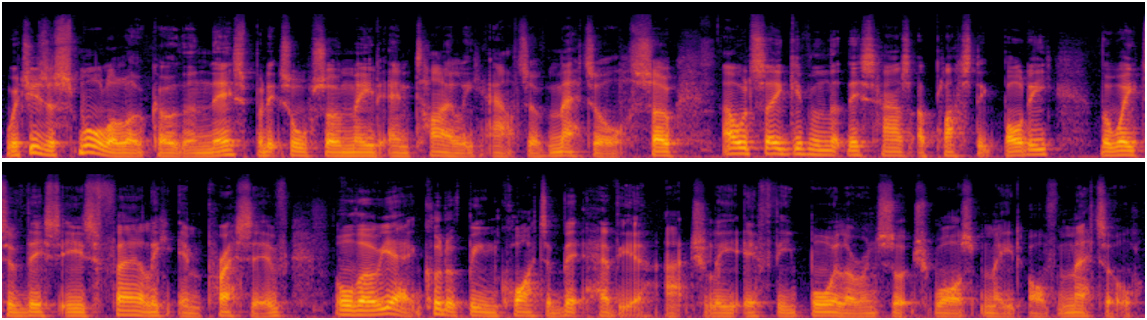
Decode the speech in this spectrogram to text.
which is a smaller loco than this, but it's also made entirely out of metal. So I would say given that this has a plastic body, the weight of this is fairly impressive, although yeah, it could have been quite a bit heavier actually if the boiler and such was made of metal.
